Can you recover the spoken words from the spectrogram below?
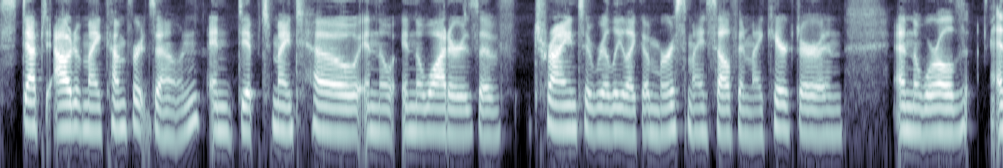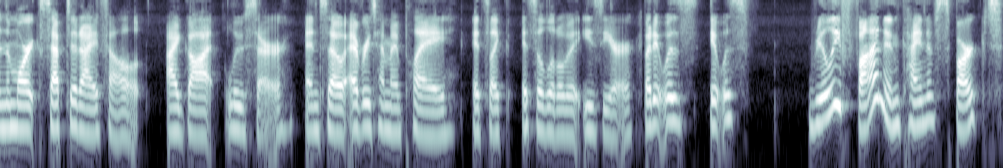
stepped out of my comfort zone and dipped my toe in the in the waters of trying to really like immerse myself in my character and and the world. And the more accepted I felt, I got looser. And so every time I play, it's like it's a little bit easier. But it was it was really fun and kind of sparked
